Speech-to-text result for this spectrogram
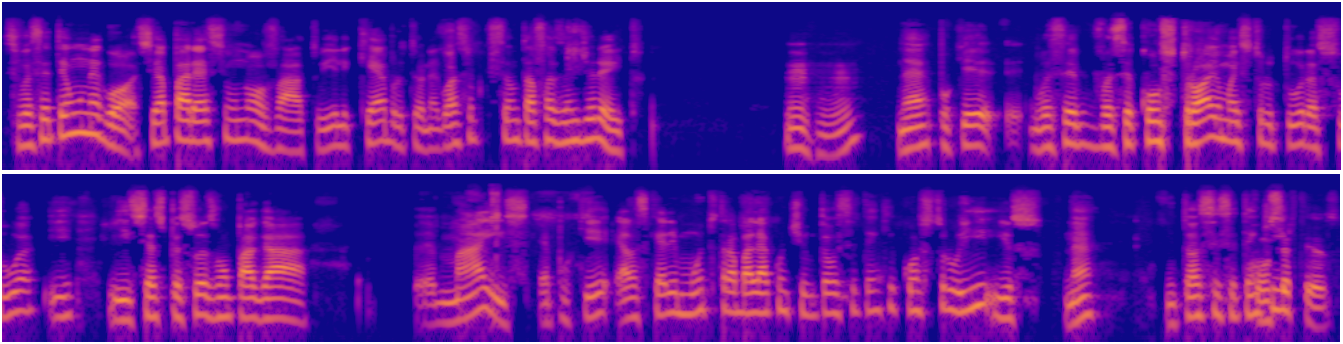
se você tem um negócio e aparece um novato e ele quebra o teu negócio, é porque você não está fazendo direito. Uhum. Né? Porque você, você constrói uma estrutura sua e, e se as pessoas vão pagar eh, mais, é porque elas querem muito trabalhar contigo. Então você tem que construir isso, né? Então, assim, você tem Com que certeza.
